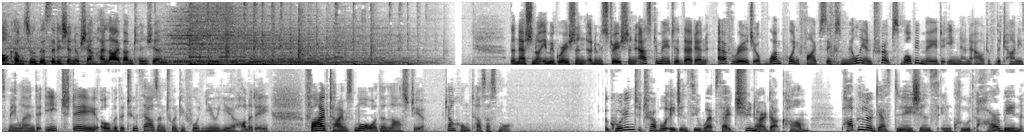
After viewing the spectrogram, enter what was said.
Welcome to this edition of Shanghai Live. I'm Chen Xuan. The National Immigration Administration estimated that an average of 1.56 million trips will be made in and out of the Chinese mainland each day over the 2024 New Year holiday, five times more than last year. Zhang Hong tells us more. According to travel agency website Qunar.com, popular destinations include Harbin,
